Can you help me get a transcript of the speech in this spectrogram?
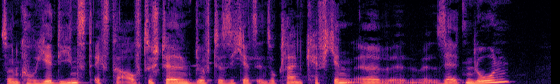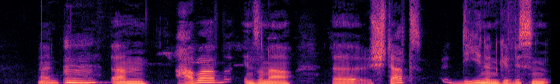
so einen Kurierdienst extra aufzustellen, dürfte sich jetzt in so kleinen Käffchen äh, selten lohnen. Ne? Mhm. Ähm, aber in so einer äh, Stadt, die einen gewissen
